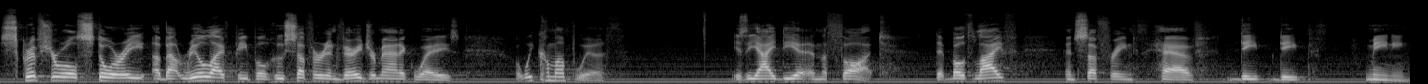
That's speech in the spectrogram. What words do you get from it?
scriptural story about real life people who suffer in very dramatic ways, what we come up with is the idea and the thought that both life and suffering have deep, deep meaning.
